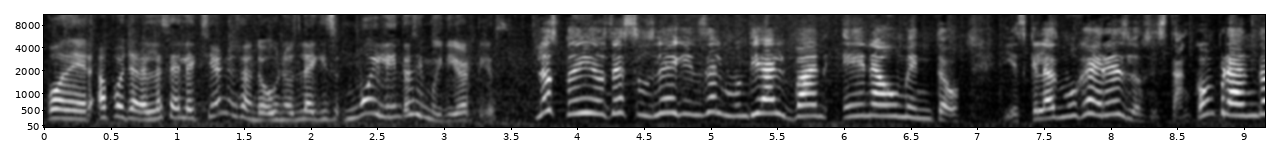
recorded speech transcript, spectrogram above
poder apoyar a la selección usando unos leggings muy lindos y muy divertidos. Los pedidos de estos leggings del mundial van en aumento. Y es que las mujeres los están comprando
